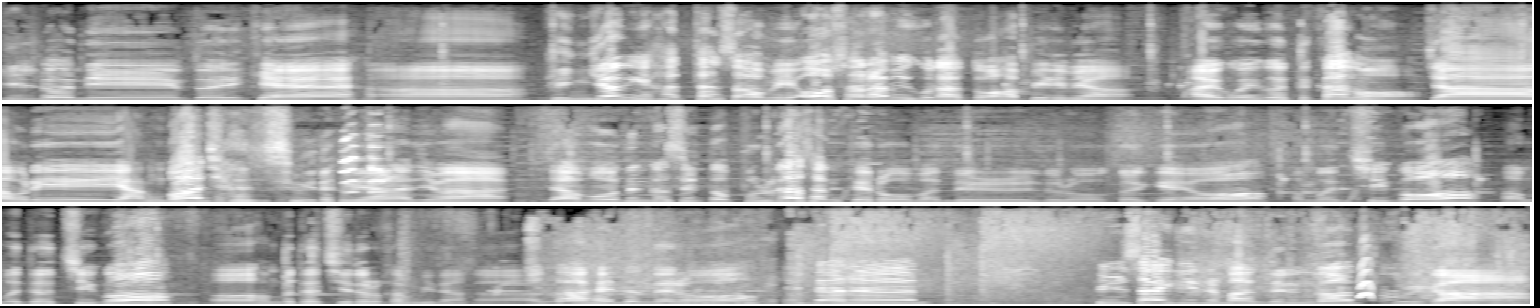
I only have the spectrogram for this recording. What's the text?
길드원님 또 이렇게 아 굉장히 핫한 싸움이 어 사람이구나 또 하필이면. 아이고 이거 어떡하노? 자 우리 양보하지 않습니다. 미안하지만. 자 모든 것을 또 불가 상태로 만들도록 할게요. 한번 치고 한번 더 치고 어 한번 더 치도록 합니다. 아, 아까 했던 대로. 일단은 필살기를 만드는 것 불가.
